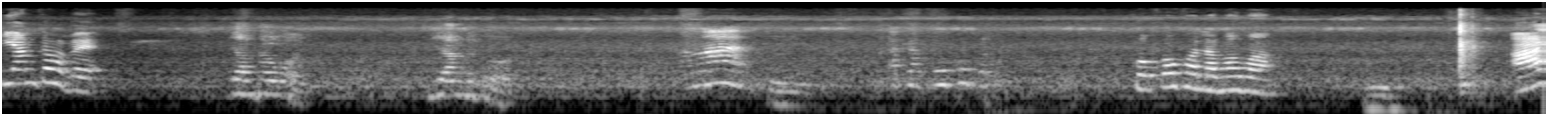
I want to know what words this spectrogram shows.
কি আনতে হবে কি আনতে হবে? কি আনতে তোর হুম। কোকো কলা বাবা। আর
